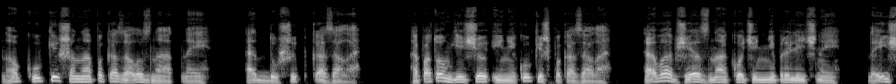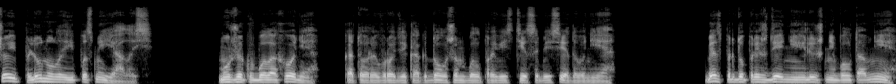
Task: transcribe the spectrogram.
Но кукиш она показала знатный, от души показала. А потом еще и не кукиш показала, а вообще знак очень неприличный, да еще и плюнула и посмеялась. Мужик в балахоне, который вроде как должен был провести собеседование, без предупреждения и лишней болтовни,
